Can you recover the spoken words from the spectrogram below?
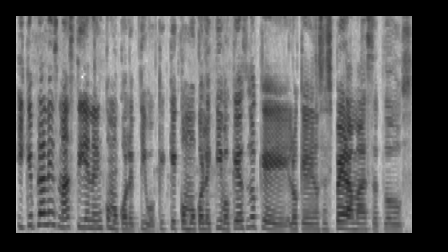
¿Y qué planes más tienen como colectivo? ¿Qué, qué como colectivo? ¿Qué es lo que, lo que nos espera más a todos?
